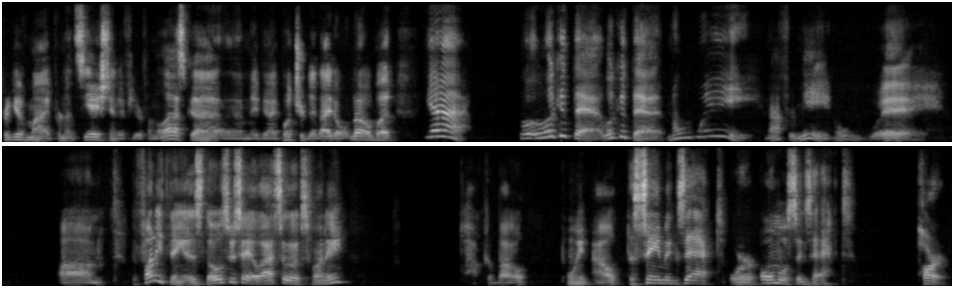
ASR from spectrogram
Forgive my pronunciation if you're from Alaska. Uh, maybe I butchered it. I don't know. But yeah, look at that. Look at that. No way. Not for me. No way. Um, the funny thing is, those who say Alaska looks funny talk about, point out the same exact or almost exact part.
